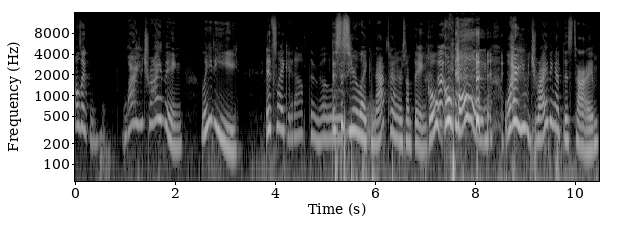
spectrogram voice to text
I was like, why are you driving, lady? It's like get off the road. this is your like nap time or something. Go uh, go home. Why are you driving at this time?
